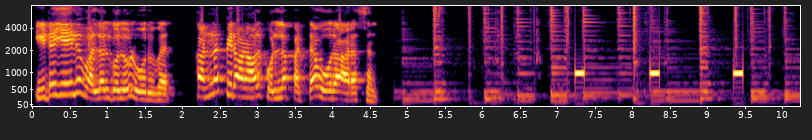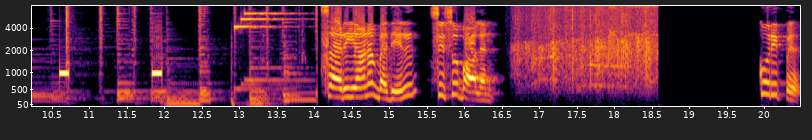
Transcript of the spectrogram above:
இடையேழு வள்ளல்களுள் ஒருவர் கண்ணபிரானால் கொல்லப்பட்ட ஒரு அரசன். சரியான பதில் சிசுபாலன். குறிப்பு.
